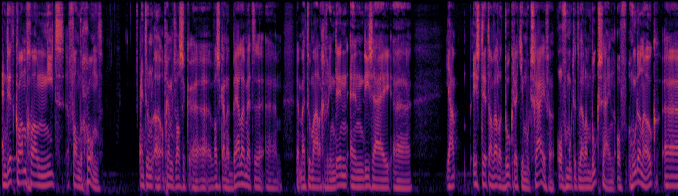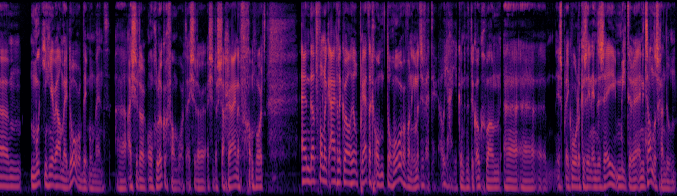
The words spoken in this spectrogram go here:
en dit kwam gewoon niet van de grond. En toen uh, op een gegeven moment was ik, uh, was ik aan het bellen met, uh, met mijn toenmalige vriendin. En die zei: Ja, is dit dan wel het boek dat je moet schrijven? Of moet het wel een boek zijn? Of hoe dan ook, ehm, moet je hier wel mee door op dit moment? als je er ongelukkig van wordt, als je er, als je er chagrijnig van wordt. En dat vond ik eigenlijk wel heel prettig om te horen van iemand. Oh ja, je kunt natuurlijk ook gewoon in spreekwoordelijke zin in de zee mieteren en iets anders gaan doen.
